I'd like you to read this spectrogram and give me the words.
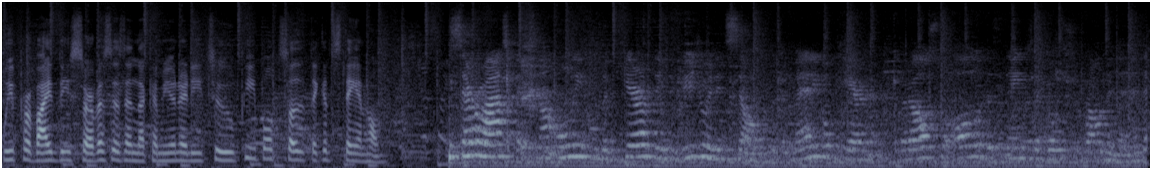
we provide these services in the community to people so that they can stay in home several aspects, not only on the care of the individual in itself, with the medical care, but also all of the things that go surrounding it.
